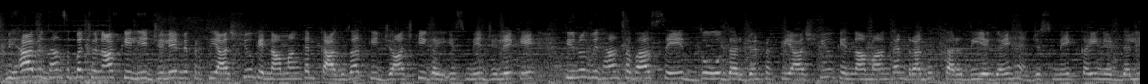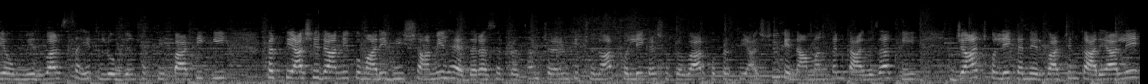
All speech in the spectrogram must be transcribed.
बिहार विधानसभा चुनाव के लिए ज़िले में प्रत्याशियों के नामांकन कागजात की जाँच की गई। इसमें ज़िले के तीनों विधानसभा से दो दर्जन प्रत्याशियों के नामांकन रद्द कर दिए गए हैं, जिसमें कई निर्दलीय उम्मीदवार सहित लोक जनशक्ति पार्टी की प्रत्याशी रानी कुमारी भी शामिल है। दरअसल प्रथम चरण के चुनाव को लेकर शुक्रवार को प्रत्याशियों के नामांकन कागजात की जाँच को लेकर निर्वाचन कार्यालय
